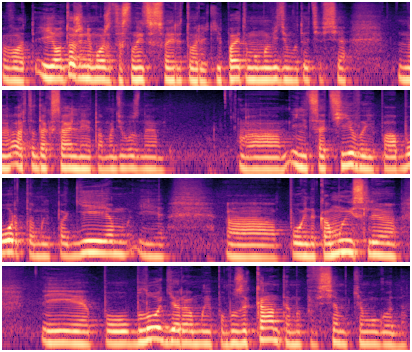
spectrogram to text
Вот. И он тоже не может остановиться в своей риторике. И поэтому мы видим вот эти все ортодоксальные, там, одиозные э, инициативы и по абортам, и по геям, и э, по инакомыслию и по блогерам, и по музыкантам, и по всем кем угодно.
